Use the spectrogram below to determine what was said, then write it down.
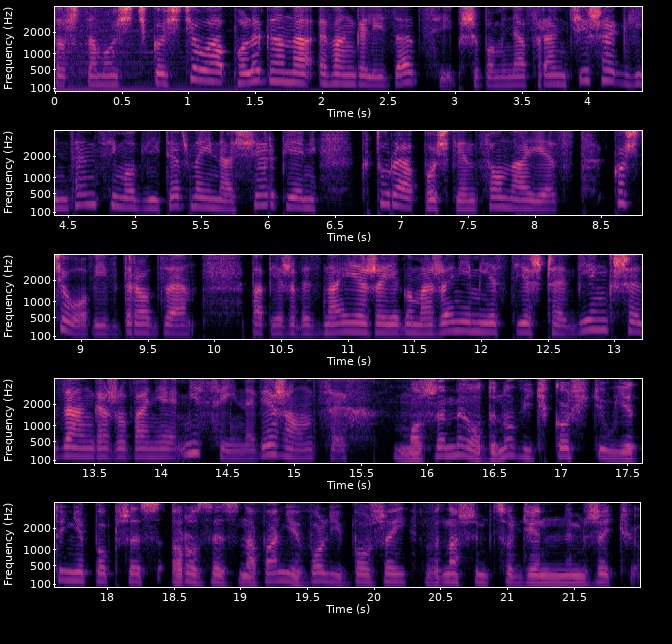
Tożsamość Kościoła polega na ewangelizacji, przypomina Franciszek w intencji modlitewnej na sierpień, która poświęcona jest Kościołowi w drodze. Papież wyznaje, że jego marzeniem jest jeszcze większe zaangażowanie misyjne wierzących. Możemy odnowić Kościół jedynie poprzez rozeznawanie woli Bożej w naszym codziennym życiu.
